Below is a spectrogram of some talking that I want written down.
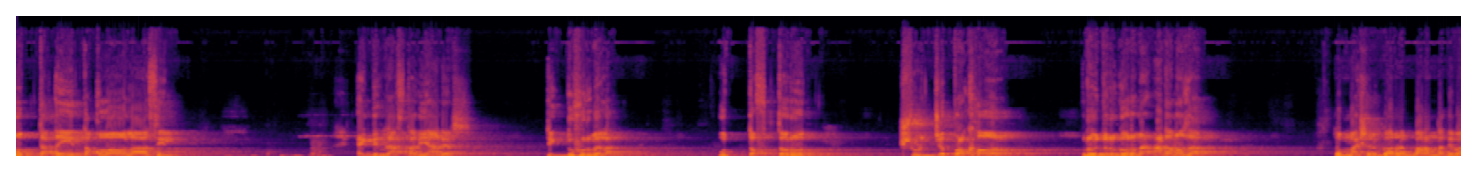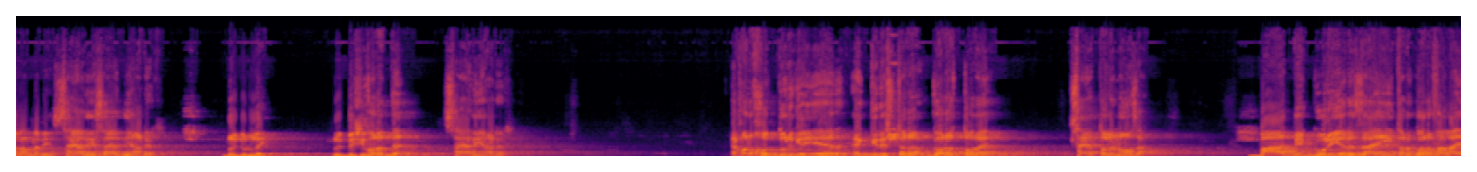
মুত্তাকি তাকওয়াওয়ালা আসিল। একদিন রাস্তা দিয়ে আড়েস ঠিক দুপুরবেলা, উত্তপ্ত রোদ, সূর্য প্রখর, রোদুর গরমে আড়ানো যান তো মাসের ঘরে বারান্দা দিয়ে বারান্দা দিয়ে, ছায়া দিয়ে ছায়া দিয়ে আড়ের রোদ উল্লাই রোদ বেশি ফরত দেয় ছায়া দিয়ে আড়ের এখন খদ্দুর গেয়ের এক গিরিস্তর গড়ের তলে ছায়ার তলে ন যা বাদ দিয়ে গুড়িয়ে যাই, তোর গড় ফেলাই,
